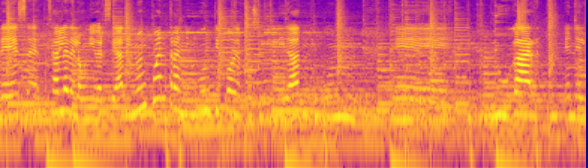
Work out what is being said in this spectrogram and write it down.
de, ese, sale de la universidad y no encuentra ningún tipo de posibilidad, lugar en el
